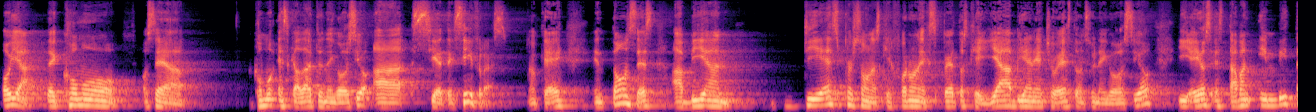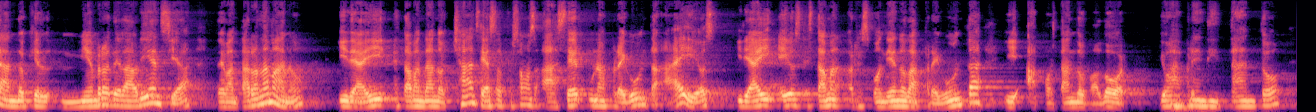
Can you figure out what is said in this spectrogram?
O ya, de cómo, o sea, cómo escalar tu negocio a siete cifras, ¿ok? Entonces, habían 10 personas que fueron expertos que ya habían hecho esto en su negocio y ellos estaban invitando que el miembro de la audiencia levantaran la mano y de ahí estaban dando chance a esas personas a hacer una pregunta a ellos y de ahí ellos estaban respondiendo la pregunta y aportando valor. Yo aprendí tanto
